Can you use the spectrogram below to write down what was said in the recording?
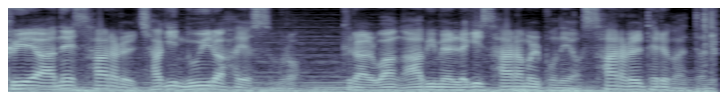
그의 아내 사라를 자기 누이라 하였으므로 그랄 왕 아비멜렉이 사람을 보내어 사라를 데려갔더니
